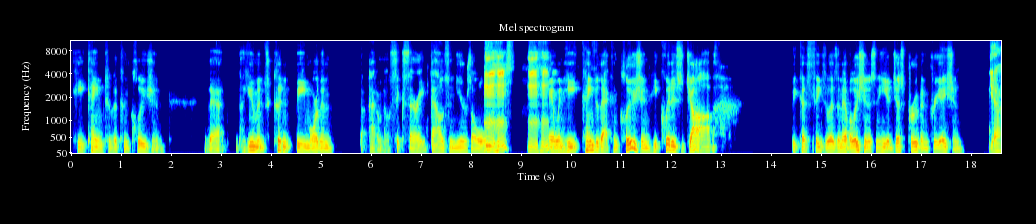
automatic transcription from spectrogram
he came to the conclusion that humans couldn't be more than, I don't know, six or 8,000 years old. Mm-hmm. Mm-hmm. And when he came to that conclusion, he quit his job because he was an evolutionist and he had just proven creation. Yeah.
